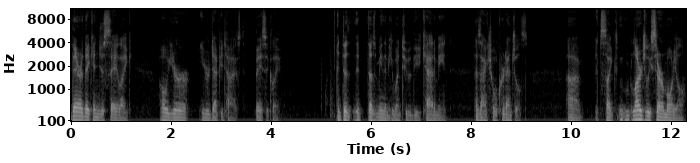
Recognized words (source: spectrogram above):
there they can just say like, "Oh, you're you're deputized," basically. It does it doesn't mean that he went to the academy and has actual credentials. Uh, it's like largely ceremonial,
